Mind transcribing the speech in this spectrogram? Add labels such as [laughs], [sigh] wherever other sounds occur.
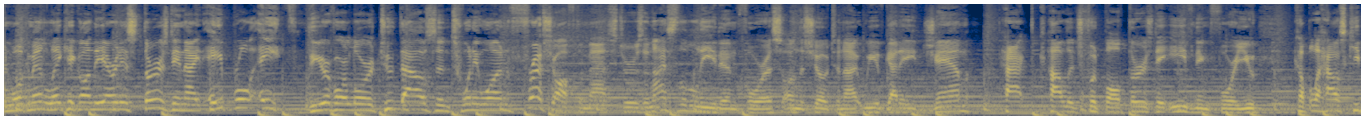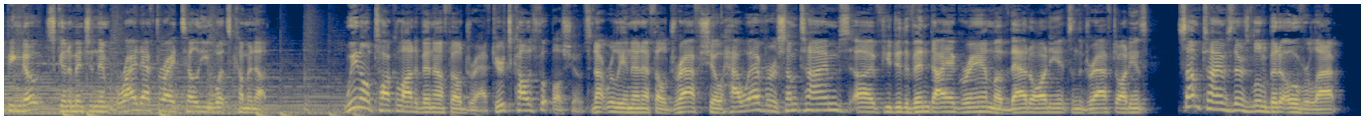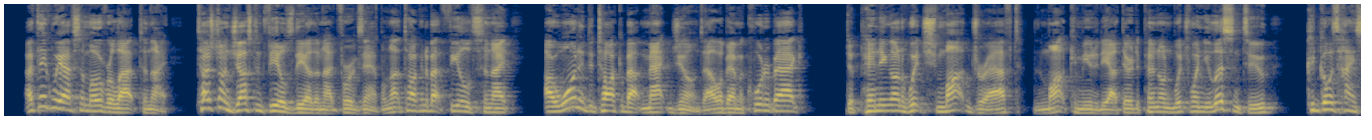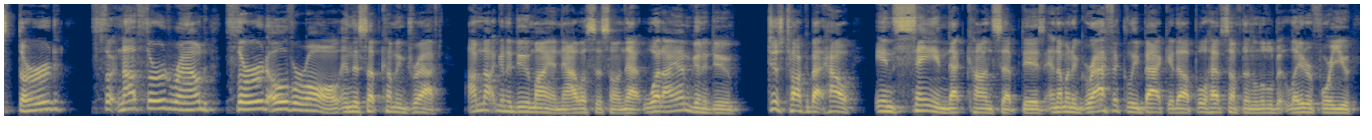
And welcome in. Late kick on the air. It is Thursday night, April 8th, the year of our Lord 2021, fresh off the Masters. A nice little lead in for us on the show tonight. We have got a jam packed college football Thursday evening for you. A couple of housekeeping notes. Going to mention them right after I tell you what's coming up. We don't talk a lot of NFL draft here. It's college football show. It's not really an NFL draft show. However, sometimes uh, if you do the Venn diagram of that audience and the draft audience, sometimes there's a little bit of overlap. I think we have some overlap tonight. Touched on Justin Fields the other night, for example. Not talking about Fields tonight. I wanted to talk about Mac Jones, Alabama quarterback. Depending on which mock draft, the mock community out there, depending on which one you listen to, could go as high as third, th- not third round, third overall in this upcoming draft. I'm not going to do my analysis on that. What I am going to do, just talk about how insane that concept is, and I'm going to graphically back it up. We'll have something a little bit later for you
